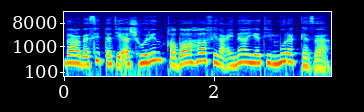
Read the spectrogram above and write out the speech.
بعد ستة أشهر قضاها في العناية المركزة.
